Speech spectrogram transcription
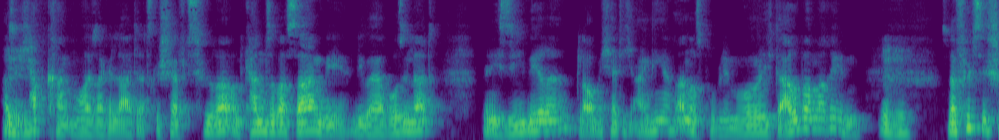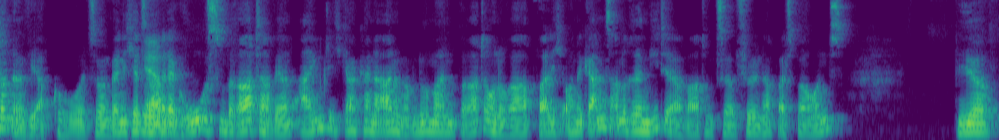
Also mhm. ich habe Krankenhäuser geleitet als Geschäftsführer und kann sowas sagen wie, lieber Herr Wosilat, wenn ich Sie wäre, glaube ich, hätte ich eigentlich ein ganz anderes Problem. Wollen wir nicht darüber mal reden? Mhm. So, da fühlt sich schon irgendwie abgeholt. So, und wenn ich jetzt ja. einer der großen Berater wäre und eigentlich gar keine Ahnung habe, nur mein Beraterhonorar habe, weil ich auch eine ganz andere Renditeerwartung zu erfüllen habe als bei uns. Wir,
